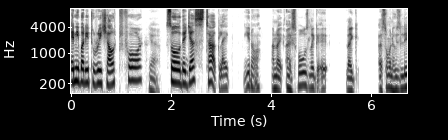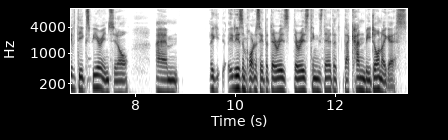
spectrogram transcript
anybody to reach out for Yeah. so they just stuck like you know and I, I suppose like uh, like as someone who's lived the experience, you know, um, like it is important to say that there is there is things there that that can be done. I guess.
